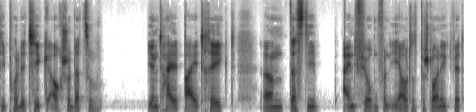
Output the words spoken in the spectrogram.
die Politik auch schon dazu ihren Teil beiträgt, ähm, dass die Einführung von E-Autos beschleunigt wird,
